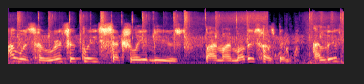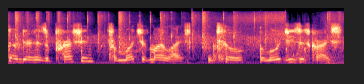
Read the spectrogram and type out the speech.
I was horrifically sexually abused by my mother's husband. I lived under his oppression for much of my life until the Lord Jesus Christ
